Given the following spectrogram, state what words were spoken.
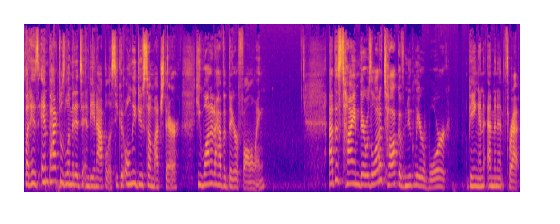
But his impact was limited to Indianapolis. He could only do so much there. He wanted to have a bigger following. At this time, there was a lot of talk of nuclear war being an imminent threat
